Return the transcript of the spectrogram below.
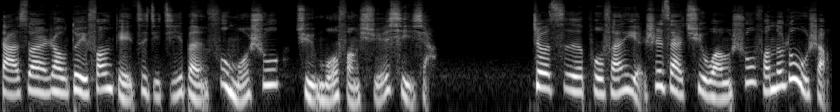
打算让对方给自己几本附魔书去模仿学习一下。这次普凡也是在去往书房的路上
